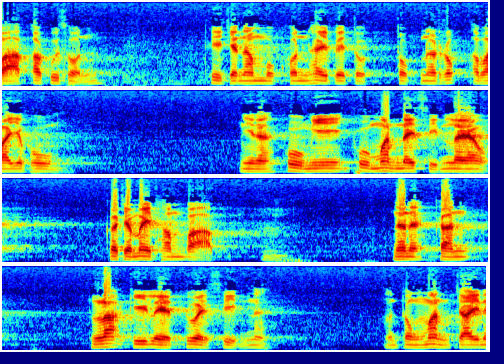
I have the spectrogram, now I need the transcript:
บาปอากุศล ที่จะนำบุคคลให้ไปตกตกนรกอบายภูมิ นี่นะผู้มีผู้มั่นในศีลแล้ว ก็จะไม่ทำบาปนั่นแหละการละกิเลสด้วยศีลนะมันต้องมั่นใจใน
